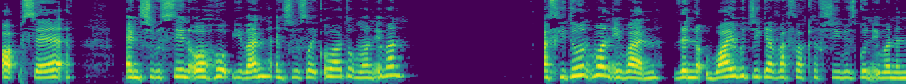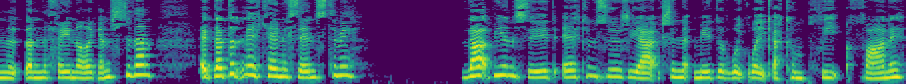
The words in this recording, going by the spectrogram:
upset, and she was saying, oh, I hope you win. And she was like, oh, I don't want to win if you don't want to win, then why would you give a fuck if she was going to win in the, in the final against you then? It didn't make any sense to me. That being said, Ekin-Su's reaction made her look like a complete fanny.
